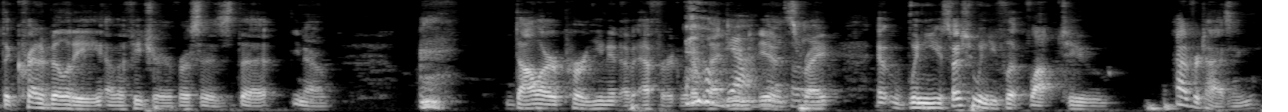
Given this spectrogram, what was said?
the credibility of a feature versus the, you know, dollar per unit of effort, whatever that yeah, unit is, totally. right? Uh, when you, especially when you flip flop to advertising,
